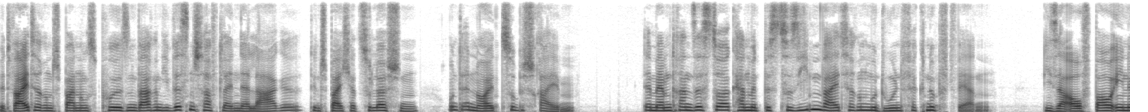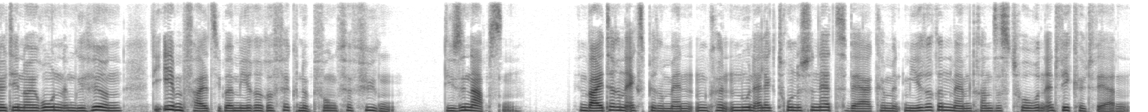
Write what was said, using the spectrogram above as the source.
Mit weiteren Spannungspulsen waren die Wissenschaftler in der Lage, den Speicher zu löschen und erneut zu beschreiben. Der MEM-Transistor kann mit bis zu sieben weiteren Modulen verknüpft werden dieser Aufbau ähnelt den Neuronen im Gehirn, die ebenfalls über mehrere Verknüpfungen verfügen, die Synapsen. In weiteren Experimenten könnten nun elektronische Netzwerke mit mehreren MEM-Transistoren entwickelt werden.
